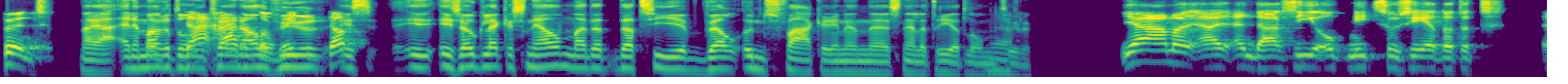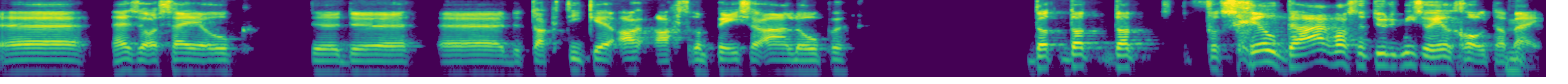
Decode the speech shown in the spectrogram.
Punt. Nou ja, en een marathon in 2,5 om, weet je, uur dat- is, is, ook lekker snel. Maar dat, dat zie je wel eens vaker in een eh, snelle triathlon Ja. natuurlijk. Ja, maar eh, en daar zie je ook niet zozeer dat het, eh, hè, zoals zij ook, de, de, eh, de tactieken achter een pacer aanlopen. Dat, dat, dat verschil daar was natuurlijk niet zo heel groot daarbij.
